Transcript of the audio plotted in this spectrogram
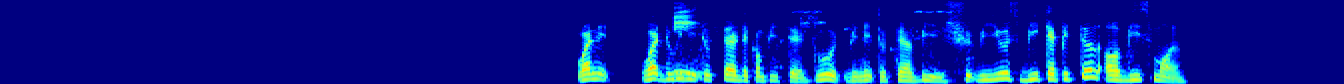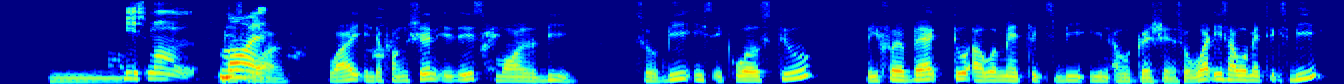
What need what do we need to tell the computer? Good. We need to tell B. Should we use B capital or B small? Mm, Be small. B Small. Why? In the function it is small b. So b is equals to refer back to our matrix B in our question. So what is our matrix B?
